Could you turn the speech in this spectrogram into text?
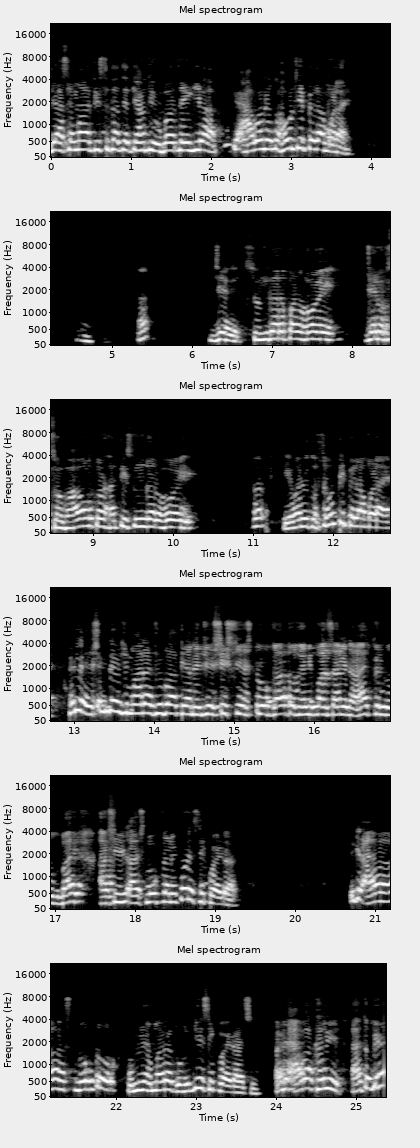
જ્યાં સમાધિ હતા, ત્યાંથી ઊભા થઈ ગયા કે આવાને તો સૌથી પહેલા મળાય? જે સુંદર પણ હોય, જેનો સ્વભાવ પણ અતિ સુંદર હોય એવાનું તો સૌથી પહેલા મળાય એટલે સુખદેવજી મહારાજ ઊભા ત્યાં જે શિષ્ય શ્લોક ગાતો હતો, એની પાસે આવીને હાથ કર્યો ભાઈ, આ આ શ્લોક તને કોને શીખવાડ્યા? એટલે આ શ્લોક તો અમને અમારા ગુરુજીએ શીખવાડ્યા છે. અને આવા ખાલી, આ તો બે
